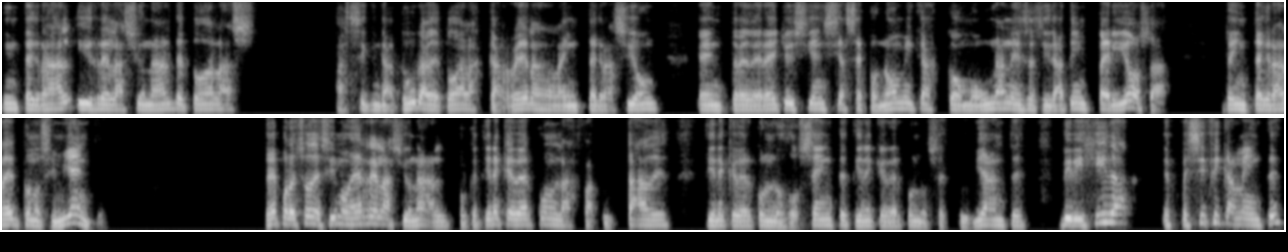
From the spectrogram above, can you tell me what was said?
integral y relacional de todas las asignaturas, de todas las carreras, la integración entre derecho y ciencias económicas como una necesidad imperiosa de integrar el conocimiento. Entonces, por eso decimos es relacional, porque tiene que ver con las facultades, tiene que ver con los docentes, tiene que ver con los estudiantes, dirigida específicamente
